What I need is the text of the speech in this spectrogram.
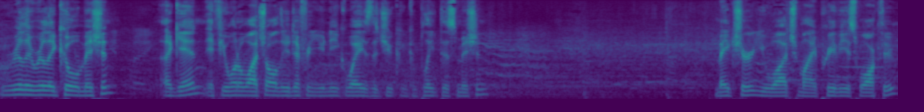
Really, really cool mission. Again, if you want to watch all the different unique ways that you can complete this mission, make sure you watch my previous walkthrough.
